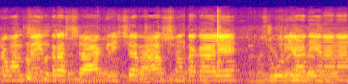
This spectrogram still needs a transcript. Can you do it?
ध्रुवन्तेन्द्रश्चाग्निश्च राश्चन्तकाले सूर्यादीनां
